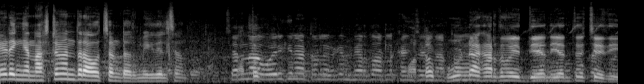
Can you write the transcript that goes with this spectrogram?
ఏడు ఇంకా నష్టం ఎంత రావచ్చు అంటారు? మీకు తెలిసినంత మొత్తం కూడినాక అర్థమైద్ది ఎంత- వచ్చేది?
